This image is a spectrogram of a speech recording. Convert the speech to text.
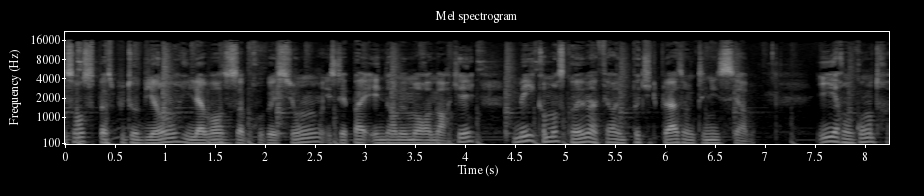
Se passe plutôt bien, il avance dans sa progression, il s'est pas énormément remarqué, mais il commence quand même à faire une petite place dans le tennis serbe. Et il rencontre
